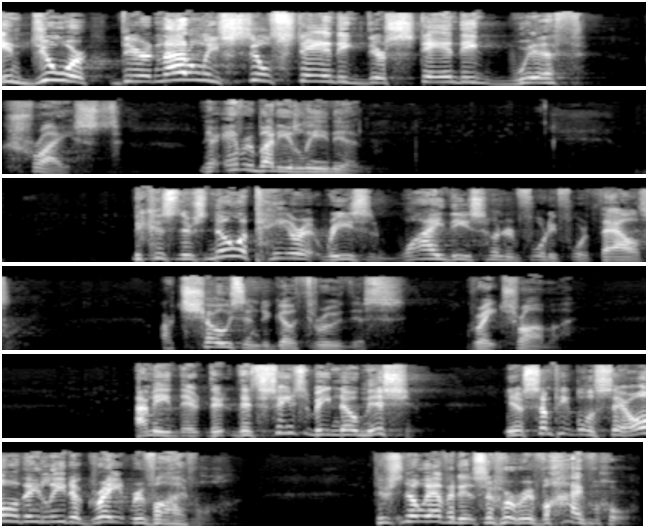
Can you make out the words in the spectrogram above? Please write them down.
endure, they're not only still standing, they're standing with Christ. Now, everybody lean in. Because there's no apparent reason why these 144,000 are chosen to go through this great trauma. I mean, there, there, there, seems to be no mission. You know, some people will say, oh, they lead a great revival. There's no evidence of a revival.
